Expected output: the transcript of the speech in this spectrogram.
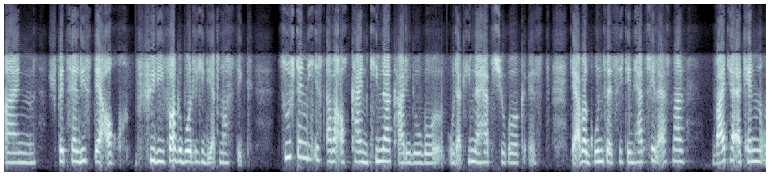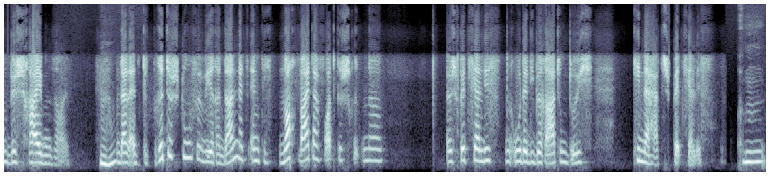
ein Spezialist, der auch für die vorgeburtliche Diagnostik zuständig ist, aber auch kein Kinderkardiologe oder Kinderherzchirurg ist, der aber grundsätzlich den Herzfehler erstmal weiter erkennen und beschreiben soll. Mhm. Und dann als dritte Stufe wäre dann letztendlich noch weiter fortgeschrittene äh, Spezialisten oder die Beratung durch Kinderherzspezialisten. Ähm,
